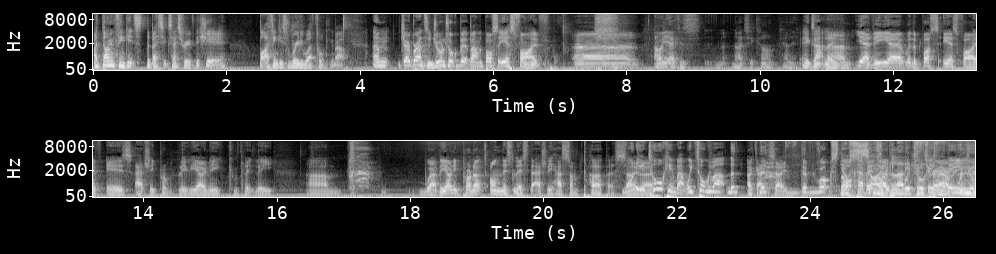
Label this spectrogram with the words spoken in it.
I don't think it's the best accessory of this year, but I think it's really worth talking about. Um, Joe Branton, do you want to talk a bit about the Boss ES5? Uh, oh yeah, because no, you can't, can he? Exactly. Um, yeah, the uh, with the Boss ES5 is actually probably the only completely, um, well, the only product on this list that actually has some purpose. So, what are you uh, talking about? We talk about the Okay, the, so- the rock You're stock having so like bloody we're talking about- contrarian. we're talking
